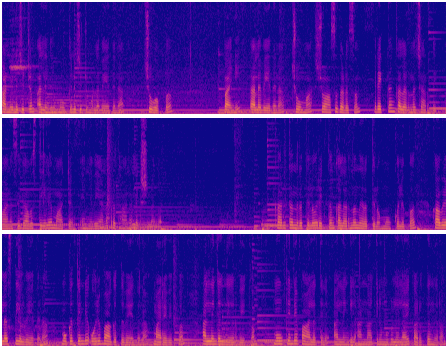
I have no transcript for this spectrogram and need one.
കണ്ണിന് ചുറ്റും അല്ലെങ്കിൽ മൂക്കിന് ചുറ്റുമുള്ള വേദന ചുവപ്പ് പനി തലവേദന ചുമ ശ്വാസതടസ്സം രക്തം കലർന്ന ഛർദി മാനസികാവസ്ഥയിലെ മാറ്റം എന്നിവയാണ് പ്രധാന ലക്ഷണങ്ങൾ. കറുത്ത നിറത്തിലോ രക്തം കലർന്ന നിറത്തിലോ മൂക്കൊലിപ്പ് കവിളസ്ഥിയിൽ വേദന മുഖത്തിന്റെ ഒരു ഭാഗത്ത് വേദന മരവിപ്പ് അല്ലെങ്കിൽ നീർവീക്കം മൂക്കിന്റെ പാലത്തിന് അല്ലെങ്കിൽ അണ്ണാക്കിന് മുകളിലായി കറുത്ത നിറം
